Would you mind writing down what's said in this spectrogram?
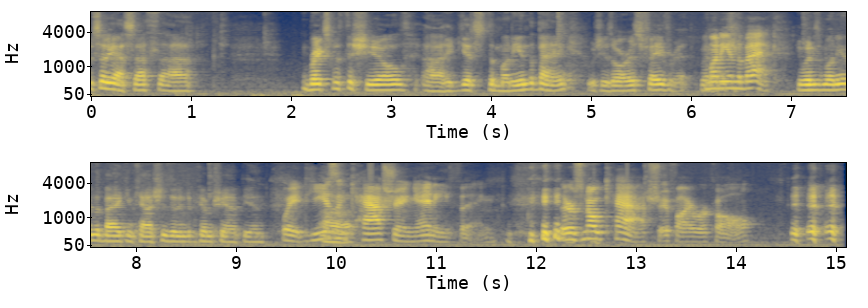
But so yeah, Seth uh, breaks with the Shield. Uh, he gets the Money in the Bank, which is Aura's favorite. Money in the bank. He wins Money in the Bank and cashes it in to become champion. Wait, he isn't Uh, cashing anything. There's no cash, if I recall. there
